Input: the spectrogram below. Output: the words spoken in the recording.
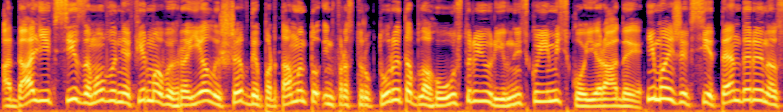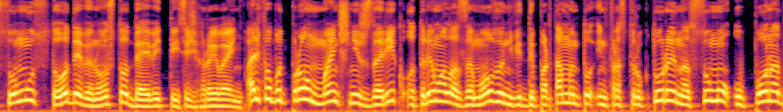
А далі всі замовлення фірма виграє лише в департаменту інфраструктури та благоустрою Рівненської міської ради. І майже всі тендери на суму 199 тисяч гривень. Альфа Будпром менш ніж за рік отримала замовлень від департаменту інфраструктури на суму у понад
